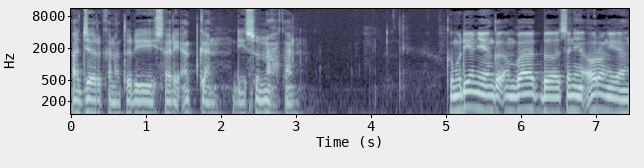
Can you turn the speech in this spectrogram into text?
diajarkan atau disyariatkan, disunahkan. Kemudian yang keempat bahwasanya orang yang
